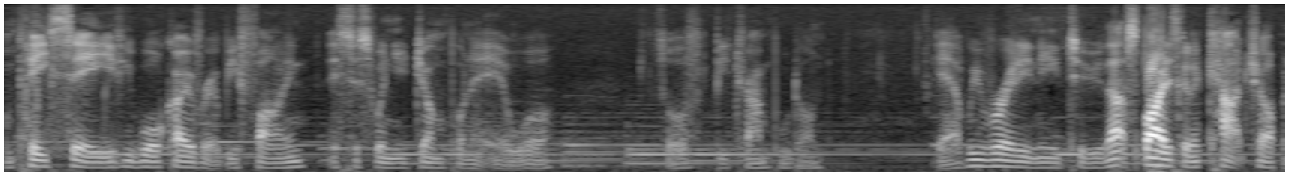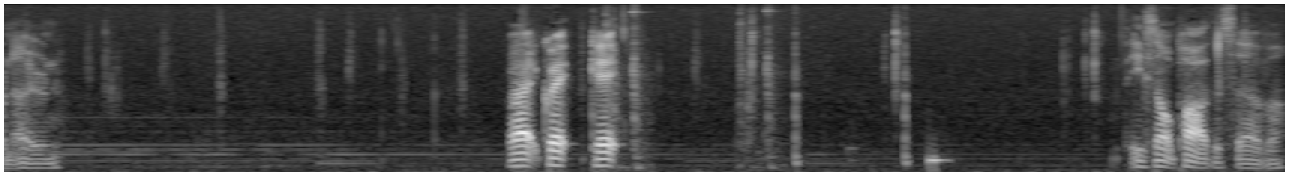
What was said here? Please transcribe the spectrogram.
on PC, if you walk over it, it'll be fine. It's just when you jump on it, it will sort of be trampled on. Yeah, we really need to. That spider's going to catch up and own. Right, quick, kick. He's not part of the server.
